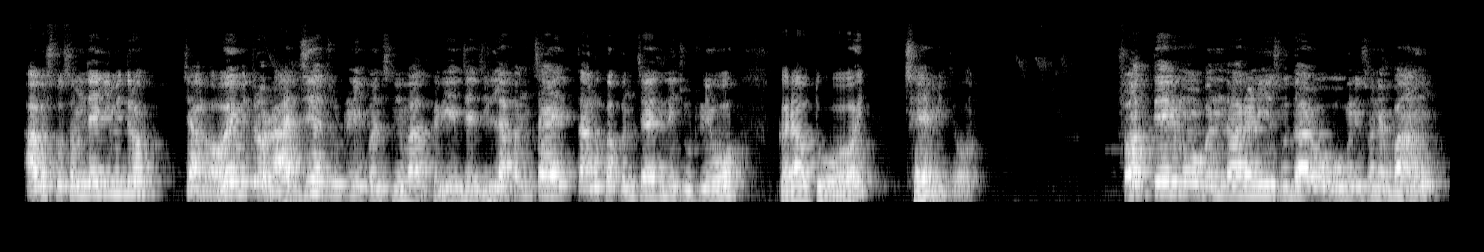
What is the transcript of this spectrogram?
આ વસ્તુ સમજાઈ ગઈ મિત્રો? ચાલો, હવે મિત્રો રાજ્ય ચૂંટણી પંચની વાત કરીએ. જે જિલ્લા પંચાયત, તાલુકા પંચાયતની ચૂંટણીઓ કરાવતું હોય છે મિત્રો. તોતેરમો બંધારણીય સુધારો ઓગણીસો ને બાણું.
